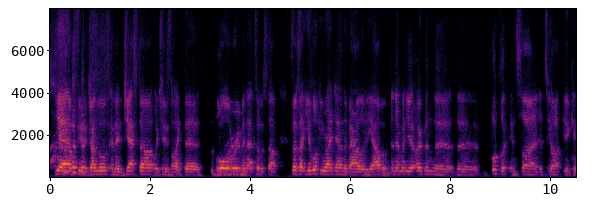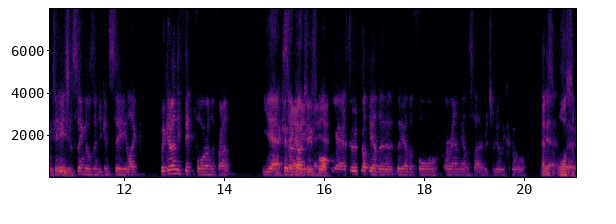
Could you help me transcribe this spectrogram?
yeah, obviously the Jungles, and then Jester, which is like the The ballroom and that sort of stuff. So it's like you're looking right down the barrel of the album. And then when you open the the booklet inside, it's got it each continues. of the singles, and you can see like we could only fit four on the front. Yeah, because So, it got too yeah, small. Yeah, so we've got the other the other four around the other side, which is really cool. That is Yeah, so- awesome.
